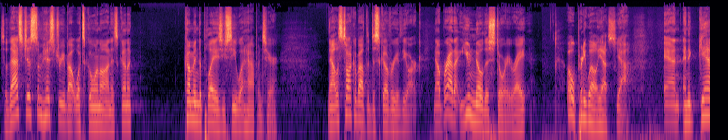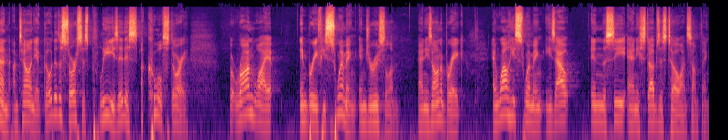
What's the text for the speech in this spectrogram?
So that's just some history about what's going on. It's going to come into play as you see what happens here. Now let's talk about the discovery of the ark. Now, Brad, you know this story, right? Oh, pretty well, yes. Yeah. And and again, I'm telling you, go to the sources, please. It is a cool story. But Ron Wyatt, in brief, he's swimming in Jerusalem and he's on a break. And while he's swimming, he's out in the sea and he stubs his toe on something.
